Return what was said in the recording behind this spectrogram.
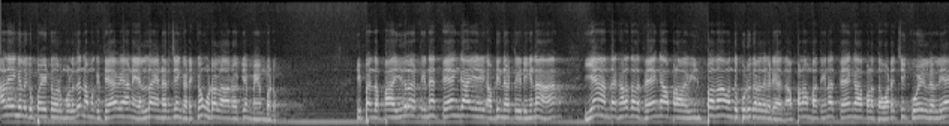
ஆலயங்களுக்கு போயிட்டு வரும் பொழுது நமக்கு தேவையான எல்லா எனர்ஜியும் கிடைக்கும் உடல் ஆரோக்கியம் மேம்படும். இப்போ இந்த ப இதில் எடுத்துக்கிட்டிங்கன்னா தேங்காய் அப்படின்னு எடுத்துக்கிட்டிங்கன்னா ஏன் அந்த காலத்தில் தேங்காய் பழம் இப்போ தான் வந்து கொடுக்கறது கிடையாது? அப்போல்லாம் பார்த்தீங்கன்னா தேங்காய் பழத்தை உடச்சி கோயில்கள்லேயே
